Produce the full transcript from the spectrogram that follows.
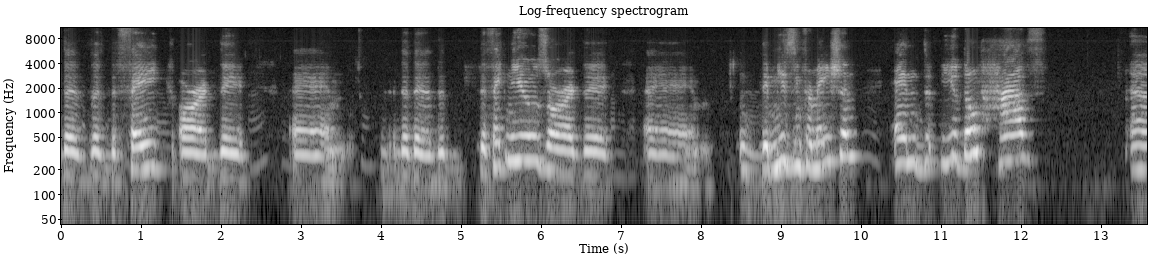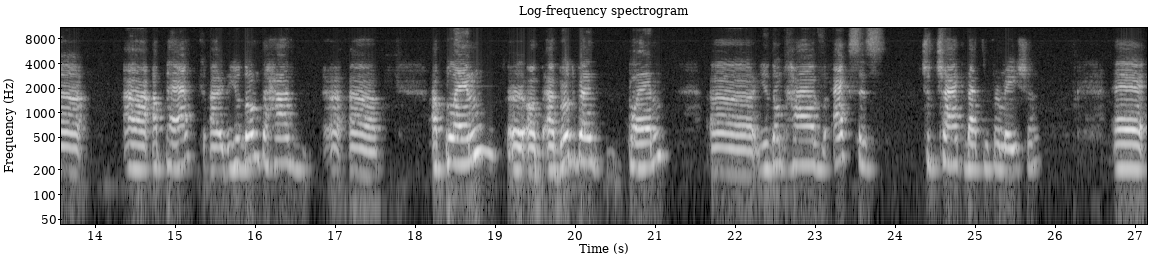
the, the, the fake or the, um, the, the, the, the, fake news or the, um, the misinformation, and you don't have uh, a, pack, uh, you don't have a, a plan, uh, a broadband plan, uh, you don't have access to check that information. Uh,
